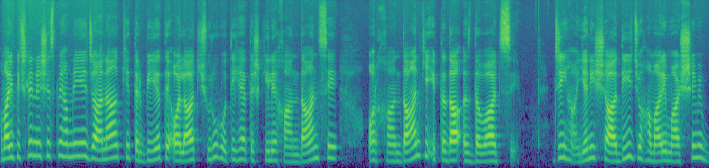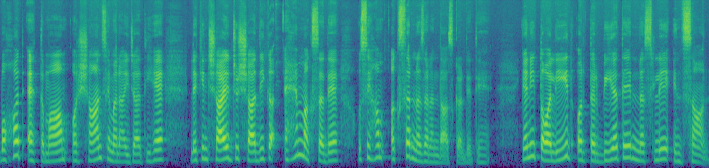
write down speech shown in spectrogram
हमारी पिछले नशस्त में हमने ये जाना कि तरबियत औलाद शुरू होती है तश्कील ख़ानदान से और ख़ानदान की इब्तदा अजदवाज से। जी हाँ यानी शादी जो हमारे माशरे में बहुत अहतमाम और शान से मनाई जाती है, लेकिन शायद जो शादी का अहम मकसद है, उसे हम अक्सर नज़रअंदाज कर देते हैं। यानी तोलीद और तरबियत नस्ल इंसान।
